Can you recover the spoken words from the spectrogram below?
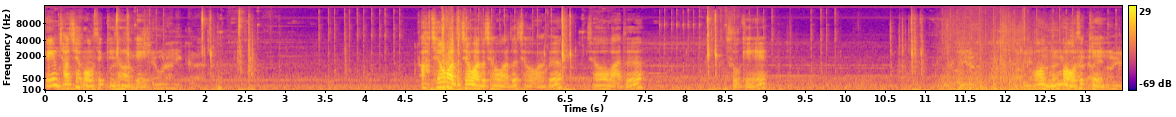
게임 자체가 어색해 이상하게. 아 제어와드 제어와드 제어와드 제어와드 제어와드 두 개. 어 뭔가 어색해.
